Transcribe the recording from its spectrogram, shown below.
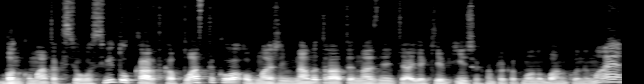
банкоматах всього світу. Картка пластикова, обмежень на витрати, на зняття, які в інших, наприклад, монобанку немає.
